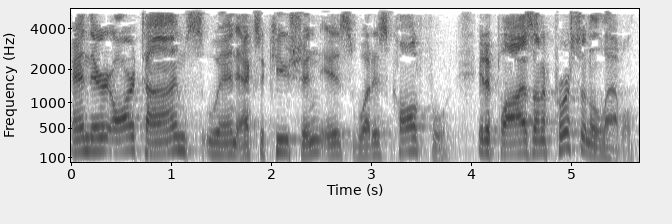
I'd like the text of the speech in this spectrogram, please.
and there are times when execution is what is called for. It applies on a personal level.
